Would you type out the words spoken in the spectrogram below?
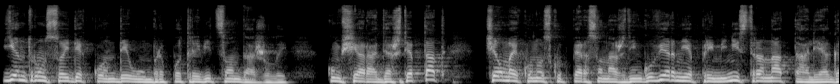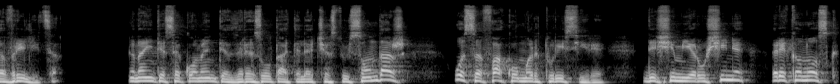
e într-un soi de cont de umbră potrivit sondajului. Cum și era de așteptat, cel mai cunoscut personaj din guvern e prim-ministra Natalia Gavrilița. Înainte să comentez rezultatele acestui sondaj, o să fac o mărturisire. Deși mi-e rușine, recunosc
